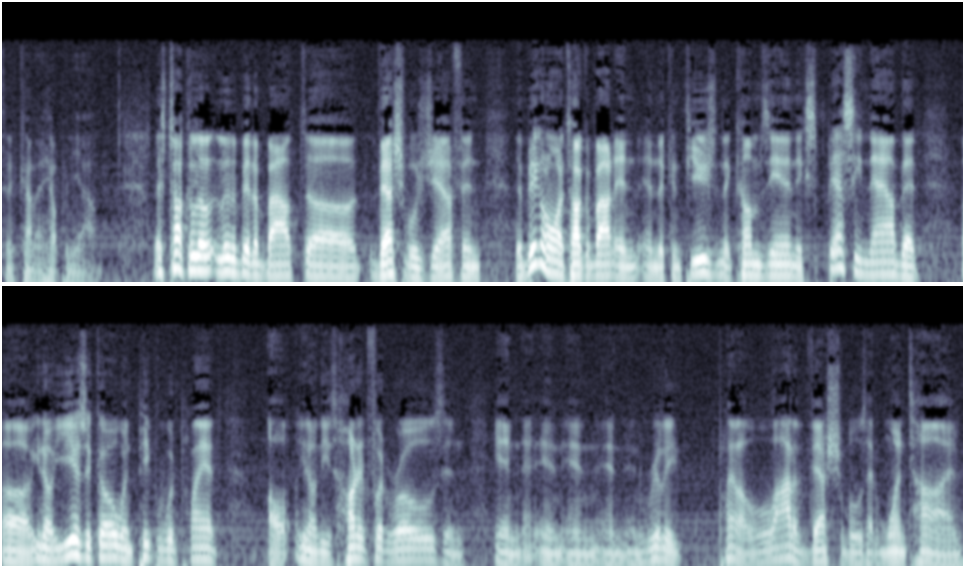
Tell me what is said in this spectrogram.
to kind of helping you out. Let's talk a little, little bit about uh, vegetables, Jeff. And the big one I want to talk about, and, and the confusion that comes in, especially now that, uh, you know, years ago when people would plant, you know, these hundred foot rows and and, and and and and really plant a lot of vegetables at one time.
